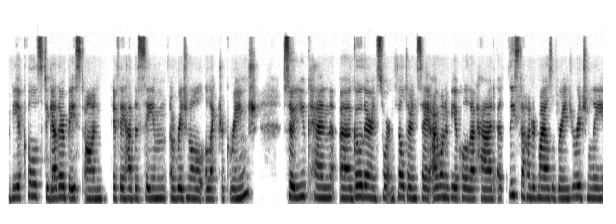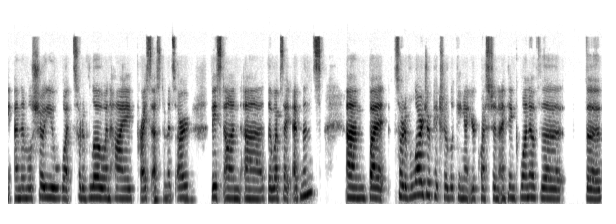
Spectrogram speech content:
vehicles together based on if they had the same original electric range. So you can uh, go there and sort and filter and say, I want a vehicle that had at least 100 miles of range originally, and then we'll show you what sort of low and high price estimates are based on uh, the website Edmunds. Um, but sort of larger picture, looking at your question, I think one of the the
